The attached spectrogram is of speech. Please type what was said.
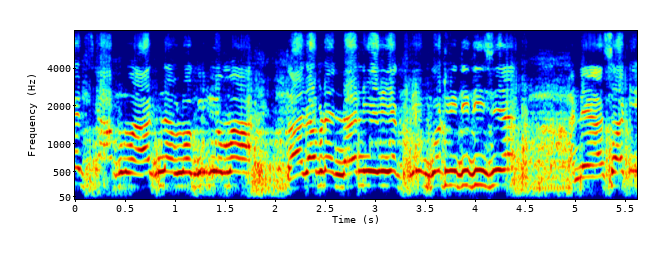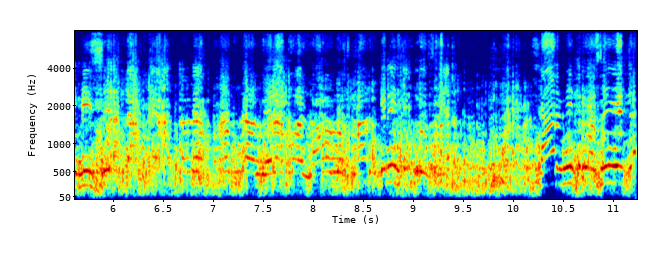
સ્વાગત છે આપનું આજના વ્લોગ વિડીયોમાં. તો આજ આપણે નાની એવી એક ટ્રીપ ગોઠવી દીધી છે. અને અષાઢી બીજ છે. આપણે આ ત્રણે પરબના મેળામાં જવાનો પ્લાન કરી દીધો છે. ચાર મિત્રો છે એટલે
